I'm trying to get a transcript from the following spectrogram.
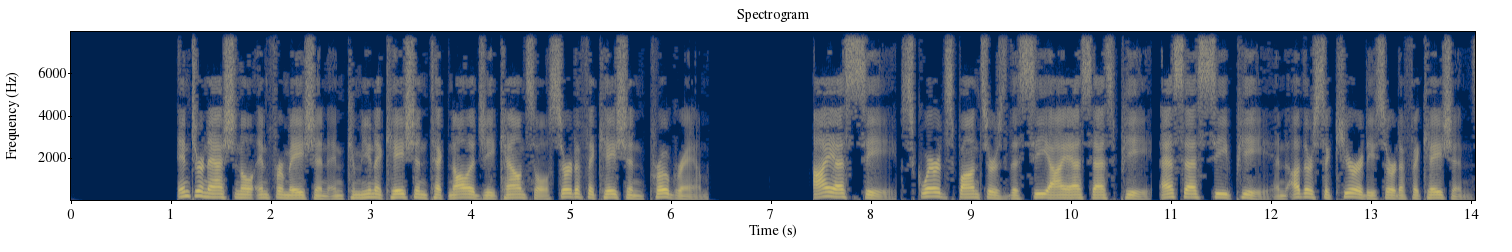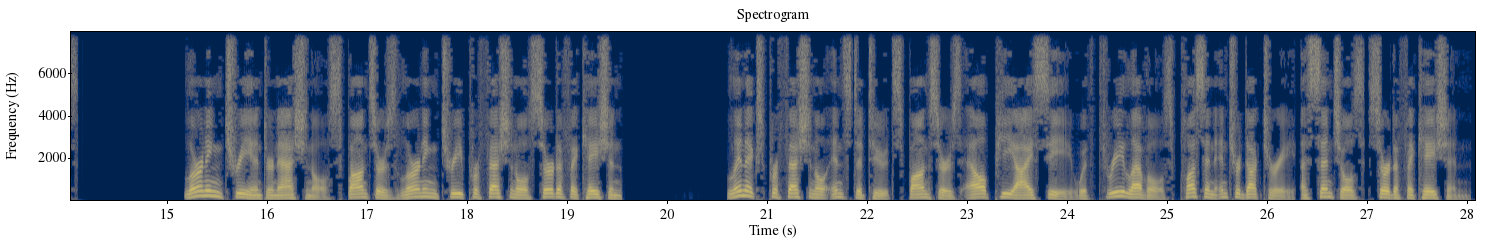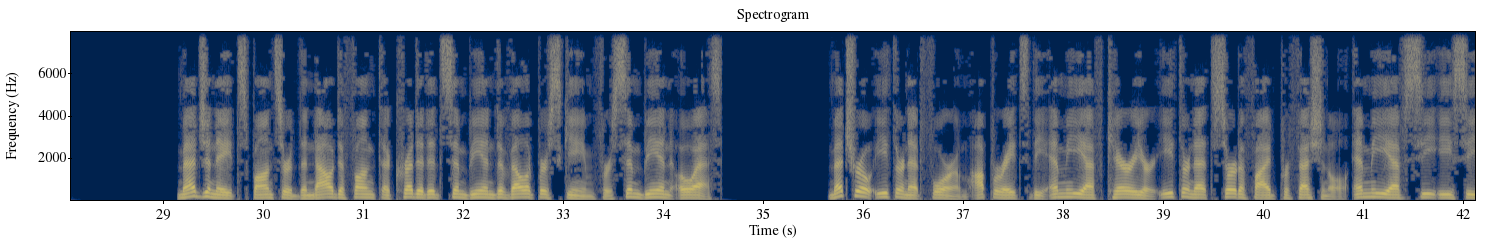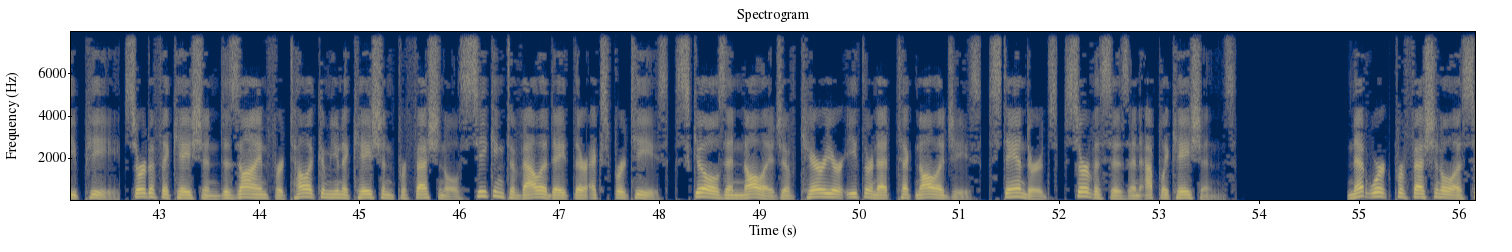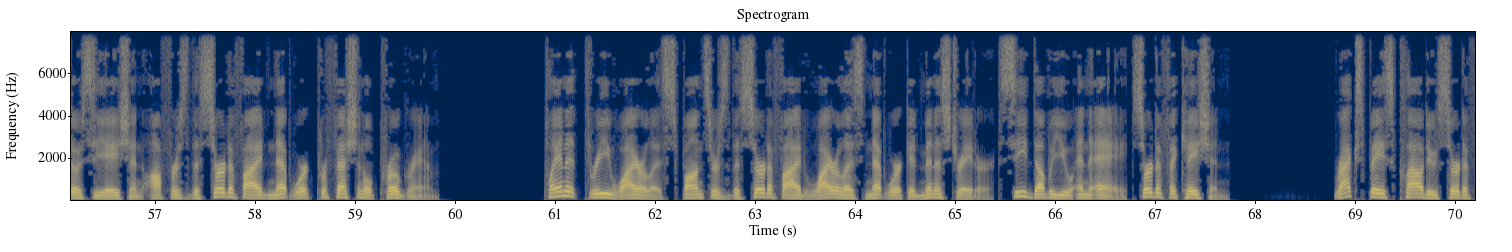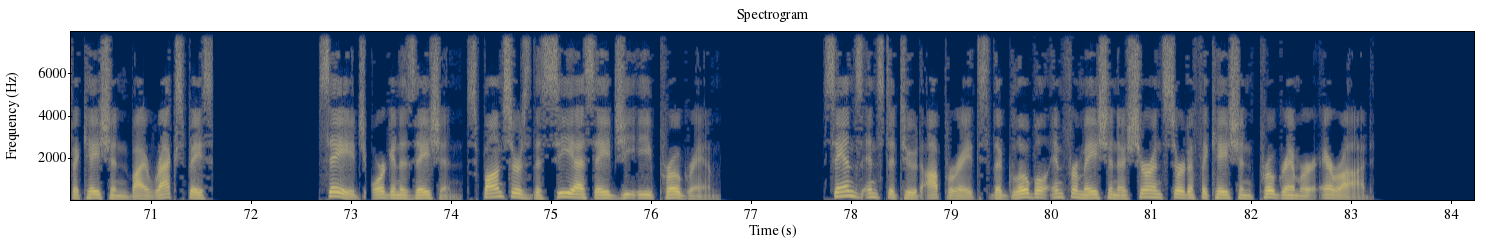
International Information and Communication Technology Council Certification Program ISC squared sponsors the CISSP, SSCP and other security certifications. Learning Tree International sponsors Learning Tree Professional Certification Linux Professional Institute sponsors LPIC with three levels plus an introductory essentials certification. Majinate sponsored the now defunct accredited Symbian Developer Scheme for Symbian OS Metro Ethernet Forum operates the MEF Carrier Ethernet Certified Professional certification designed for telecommunication professionals seeking to validate their expertise, skills and knowledge of carrier Ethernet technologies, standards, services and applications. Network Professional Association offers the Certified Network Professional Program, Planet 3 Wireless sponsors the Certified Wireless Network Administrator (CWNA) certification. Rackspace Cloudu certification by Rackspace. SAGE organization sponsors the CSAGE program. SANS Institute operates the Global Information Assurance Certification Programmer EROD.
